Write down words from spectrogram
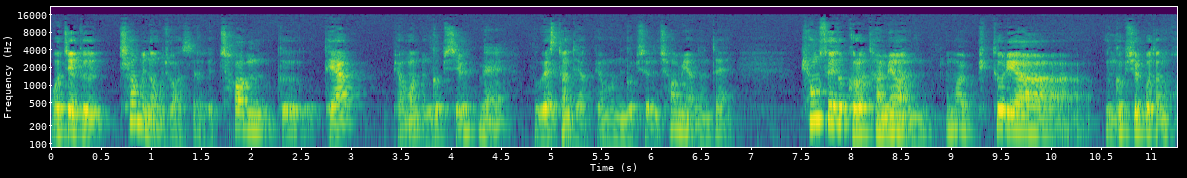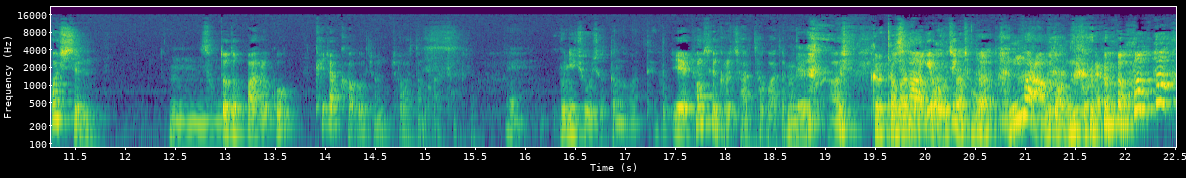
어제 그 체험이 너무 좋았어요. 그 처음 그 대학 병원 응급실 네. 그 웨스턴 대학 병원 응급실은 처음이었는데 평소에도 그렇다면 정말 빅토리아 응급실보다는 훨씬 음, 속도도 빠르고 쾌적하고 좀 좋았던 것 같아요. 네. 운이 좋으셨던 것 같아요. 예, 평소엔 그렇지 않다고 하더라고요. 네. 아, 그렇다고 이상하게 하더라고요. 어제 정말, 정말 아무도 없는 거예요.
